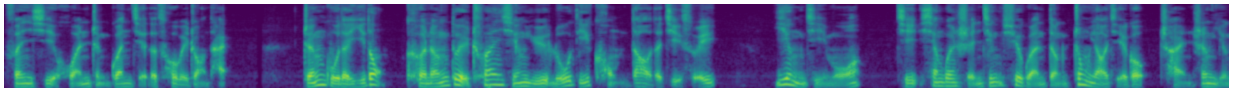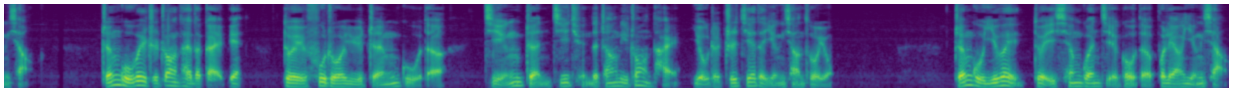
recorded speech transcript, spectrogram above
分析环枕关节的错位状态。枕骨的移动可能对穿行于颅底孔道的脊髓、硬脊膜及相关神经、血管等重要结构产生影响。枕骨位置状态的改变，对附着于枕骨的颈枕肌群的张力状态有着直接的影响作用。枕骨移位对相关结构的不良影响，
